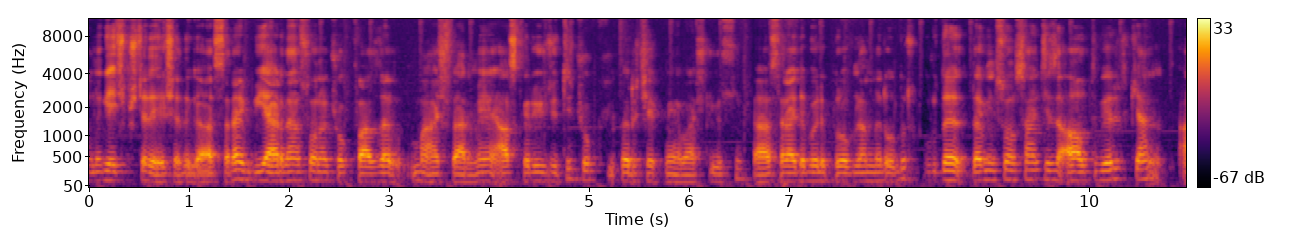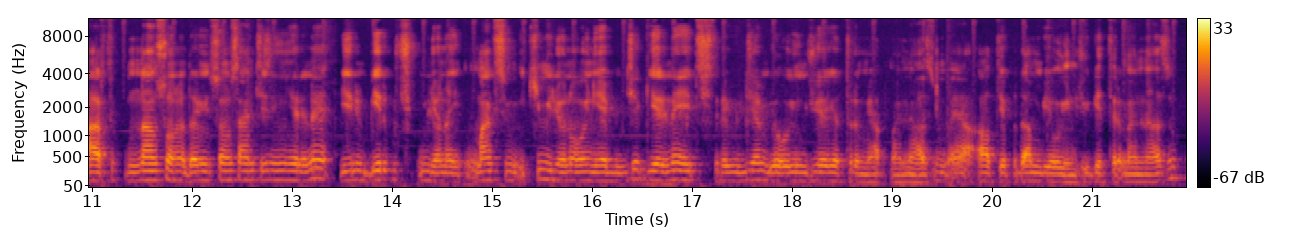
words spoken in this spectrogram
Bunu geçmişte de yaşadı Galatasaray. Bir yerden sonra çok fazla maaş vermeye, asgari ücreti çok yukarı çekmeye başlıyorsun. Galatasaray'da böyle problemler olur. Burada Davinson Sanchez'e 6 verirken artık bundan sonra Davinson Sanchez'in yerine 1,5 milyona maksimum 2 milyona oynayabilecek yerine yetiştirebileceğim bir oyuncuya yatırım yapman lazım veya altyapıdan bir oyuncu getirmen lazım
